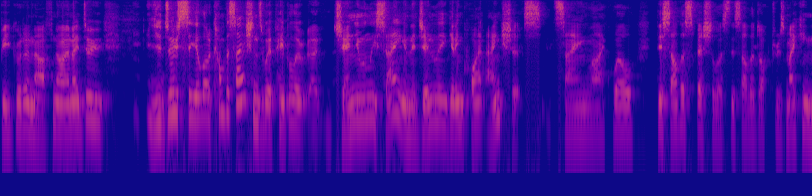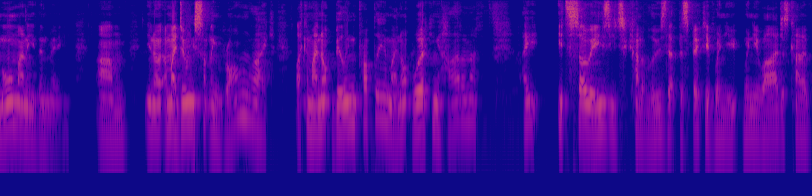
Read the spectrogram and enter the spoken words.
be good enough? No, and I do. You do see a lot of conversations where people are genuinely saying, and they're genuinely getting quite anxious, saying like, "Well, this other specialist, this other doctor is making more money than me." Um, you know, am I doing something wrong? Like, like, am I not billing properly? Am I not working hard enough? I, it's so easy to kind of lose that perspective when you when you are just kind of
